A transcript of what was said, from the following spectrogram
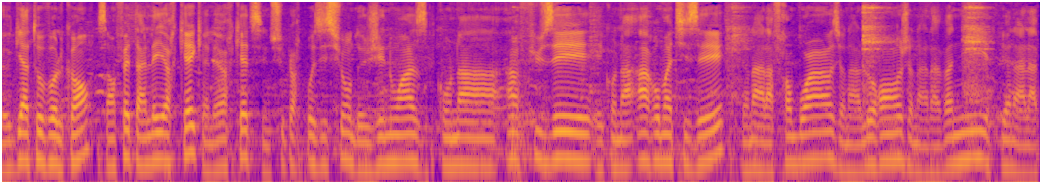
Le gâteau volcan, c'est en fait un layer cake. Un layer cake, c'est une superposition de génoise qu'on a infusée et qu'on a aromatisée. Il y en a à la framboise, il y en a à l'orange, il y en a à la vanille, il y en a à la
